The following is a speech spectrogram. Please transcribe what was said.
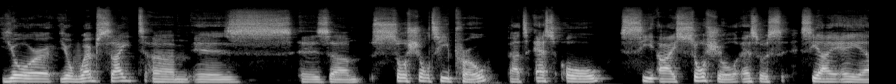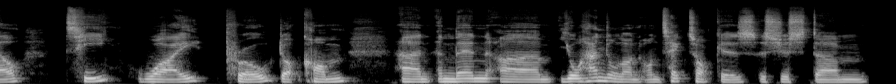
your your website um, is is um, Socialty Pro. That's S O C I social S O C I A L T Y pro.com and and then um, your handle on on TikTok is is just um,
